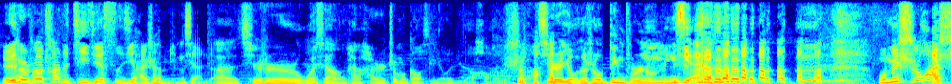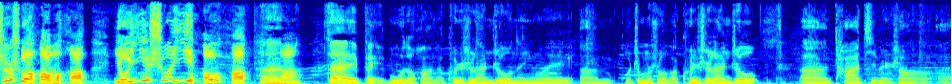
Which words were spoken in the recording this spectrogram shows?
也就是说，它的季节四季还是很明显的。呃，其实我想想看，还是这么告诉你会比较好，是吧？其实有的时候并不是那么明显。我们实话实说好不好？有一说一好不好？嗯，在北部的话呢，昆士兰州呢，因为嗯，我这么说吧，昆士兰州，嗯，它基本上呃。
